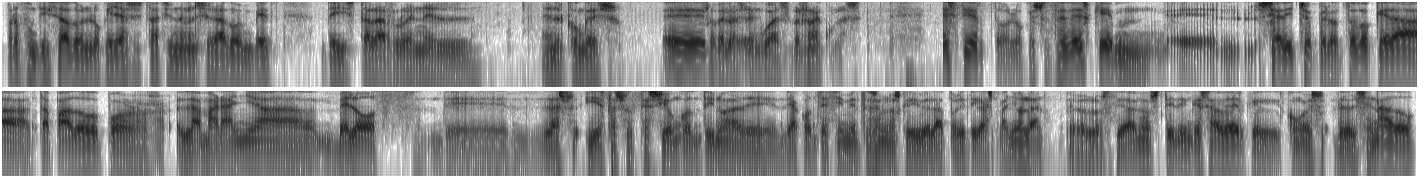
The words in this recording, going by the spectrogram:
profundizado en lo que ya se está haciendo en el Senado en vez de instalarlo en el, en el Congreso, eh, sobre las lenguas vernáculas. Es cierto, lo que sucede es que mm, eh, se ha dicho, pero todo queda tapado por la maraña veloz de y esta sucesión continua de, acontecimientos en los que vive la política española. Pero los ciudadanos tienen que saber que el Congreso del Senado,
